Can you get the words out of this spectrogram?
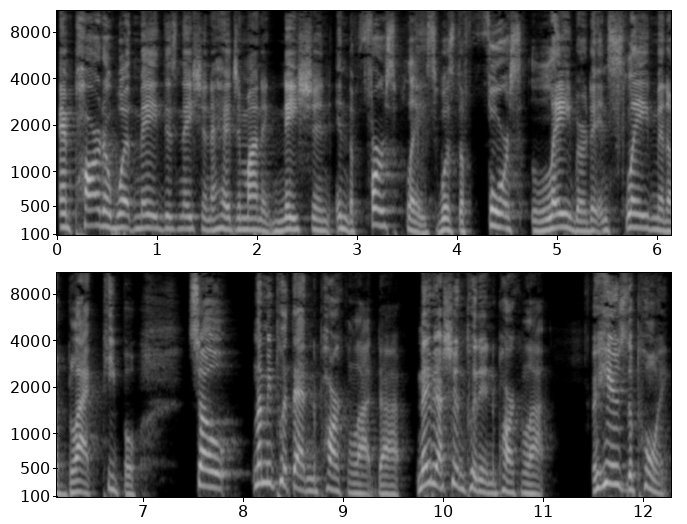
and part of what made this nation a hegemonic nation in the first place was the forced labor, the enslavement of black people. So let me put that in the parking lot, Doc. Maybe I shouldn't put it in the parking lot. But here's the point.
